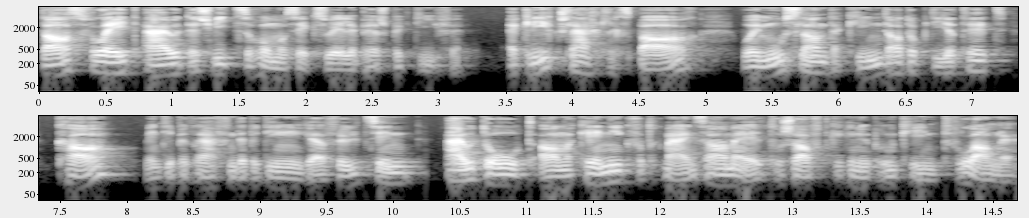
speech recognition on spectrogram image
Das verleiht auch der Schweizer homosexuellen Perspektive. Ein gleichgeschlechtliches Paar, wo im Ausland ein Kind adoptiert hat, kann, wenn die betreffenden Bedingungen erfüllt sind, auch dort Anerkennung von der gemeinsamen Elternschaft gegenüber dem Kind verlangen.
